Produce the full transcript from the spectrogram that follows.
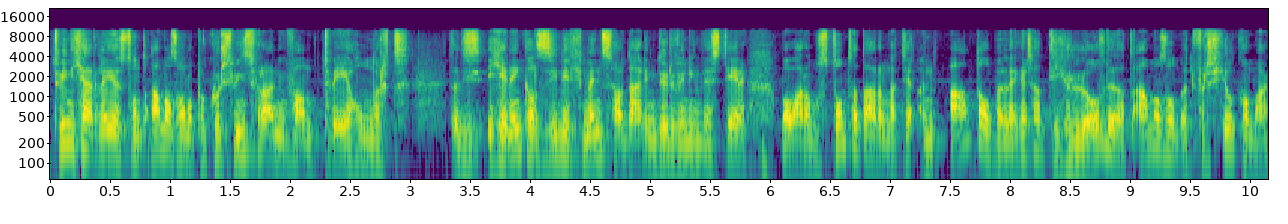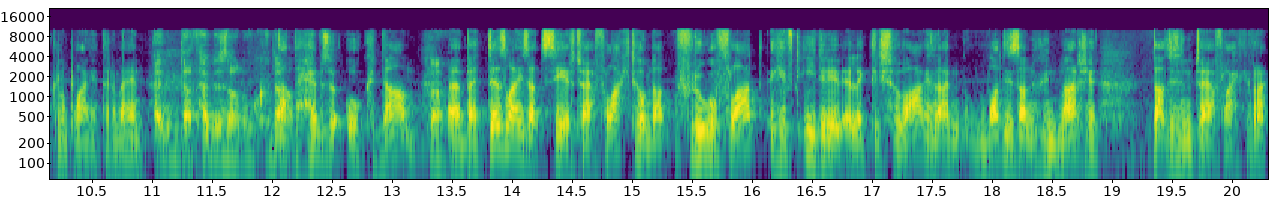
Twintig jaar geleden stond Amazon op een koerswinstverhouding van 200. Dat is, geen enkel zinnig mens zou daarin durven investeren. Maar waarom stond dat daar? Omdat je een aantal beleggers had die geloofden dat Amazon het verschil kon maken op lange termijn. En dat hebben ze dan ook gedaan? Dat hebben ze ook gedaan. Uh, bij Tesla is dat zeer twijfelachtig, omdat vroeg of laat geeft iedereen elektrische wagens. Wat is dan hun marge? Dat is een twijfelachtige vraag.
